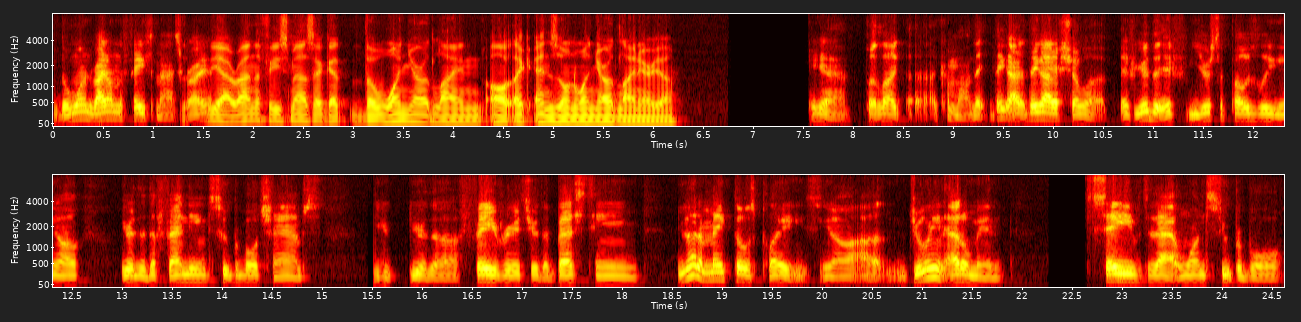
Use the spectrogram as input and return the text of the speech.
the one right on the face mask, right? Yeah, around the face mask, like at the one yard line, all like end zone one yard line area. Yeah, but like, uh, come on, they, they got they got to show up. If you're the if you're supposedly you know you're the defending Super Bowl champs, you you're the favorites, you're the best team. You got to make those plays. You know, uh, Julian Edelman saved that one Super Bowl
